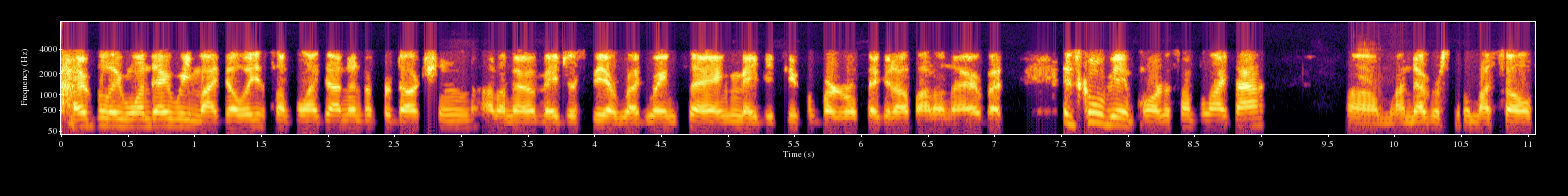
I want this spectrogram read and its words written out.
hopefully one day we might be able to get something like that into production. I don't know. It may just be a Red Wing thing. Maybe Teufelberger will pick it up. I don't know. But it's cool being part of something like that. Um, I never saw myself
